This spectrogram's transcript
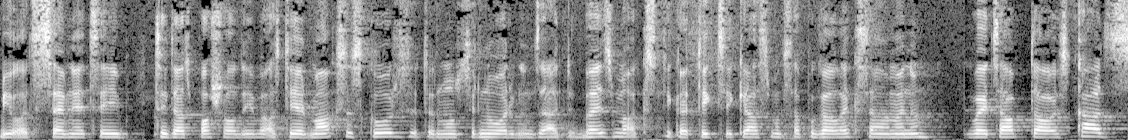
bioloģiskā saimniecība. Citās pašvaldībās tie ir maksas kursi, tad mums ir norganizēti bezmaksas, tikai tik, cik jāsmaksā pagāla eksāmenam. Veic aptaujas, kādas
